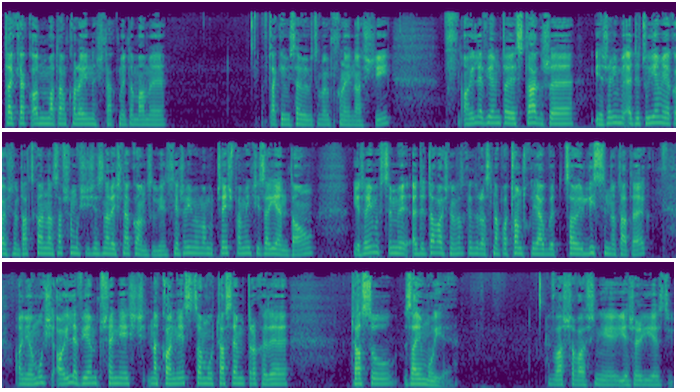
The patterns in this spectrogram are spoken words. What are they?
tak jak on ma tam kolejność, tak my to mamy w takiej sobie samej kolejności. O ile wiem, to jest tak, że jeżeli my edytujemy jakąś notatkę, ona zawsze musi się znaleźć na końcu, więc jeżeli my mamy część pamięci zajętą, jeżeli my chcemy edytować notatkę, która jest na początku jakby całej listy notatek, on ją musi, o ile wiem, przenieść na koniec, co mu czasem trochę czasu zajmuje. Zwłaszcza właśnie jeżeli jest yy,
